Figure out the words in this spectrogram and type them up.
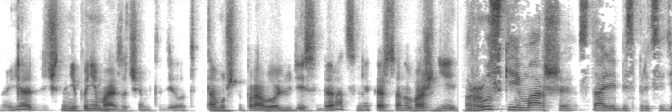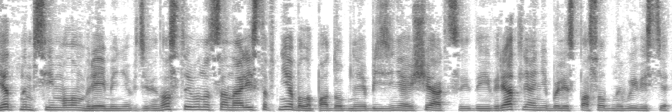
Но я лично не понимаю, зачем это делать, потому что право людей собираться, мне кажется, оно важнее. Русские марши стали беспрецедентным символом времени. В 90-е у националистов не было подобной объединяющей акции, да и вряд ли они были способны вывести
